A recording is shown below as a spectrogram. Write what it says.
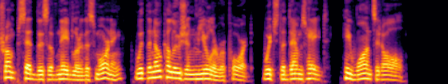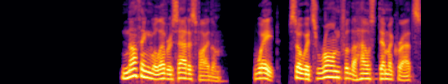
Trump said this of Nadler this morning, with the no collusion Mueller report, which the Dems hate, he wants it all. Nothing will ever satisfy them. Wait, so it's wrong for the House Democrats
